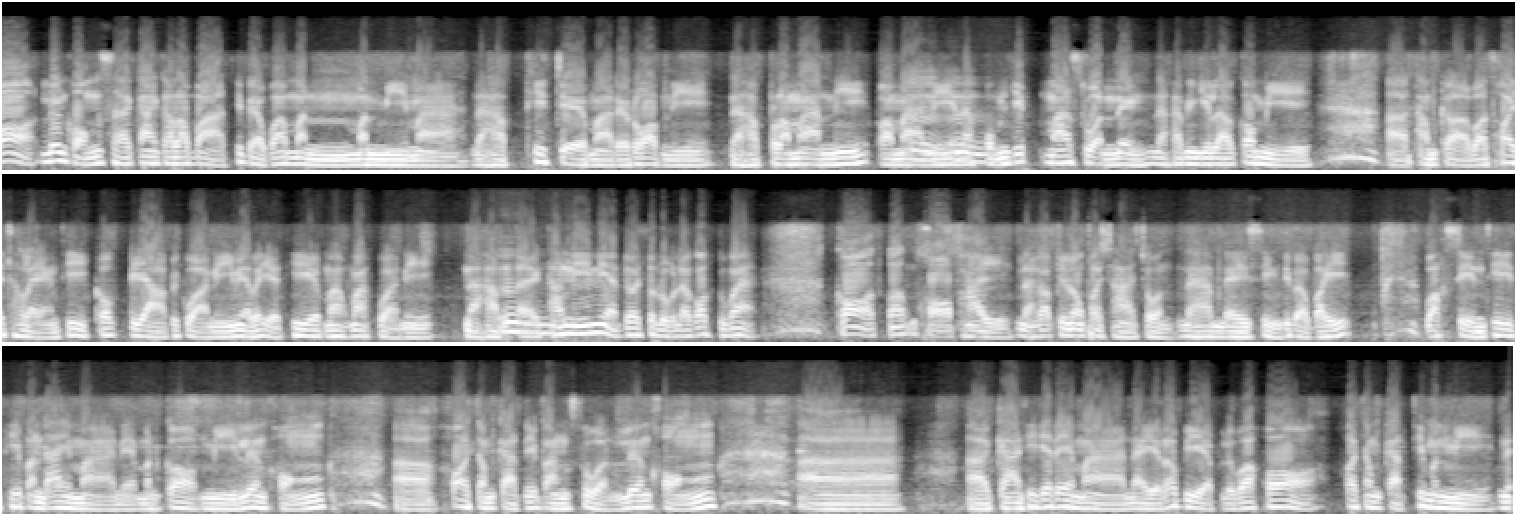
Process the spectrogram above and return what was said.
ก็เรื่องของสถานการณ์การระบาดที่แบบว่ามันมันมีมานะครับ ที่เจอมาในรอบนี้นะครับ ประมาณนี้ประมาณนี้อืนะมผมหยิบมาส่วนหนึ่งนะครับจริงๆแล้วก็มีอ่าคำกล่าวว่าถ้อยแถลงที่ก็ยาวไปกว่านี้มีรายละเอียดที่มากมากกว่านี้นะครับ แต่ครั้งนี้เนี่ยโดยสรุปแล้วก็คือว่าก็ต้องขออภัยนะครับพี่น้องประชาชนนะครับในสิ่งที่แบบว่าวัคซีนที่ที่มันได้มาเนี่ยมันก็มีเรื่องของอาข้อจำกัดในบางส่วนเรื่องของอ่าอ่าการที่จะได้มาในระเบียบหรือว่าข้อข้อจำกัดที่มันมีใน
